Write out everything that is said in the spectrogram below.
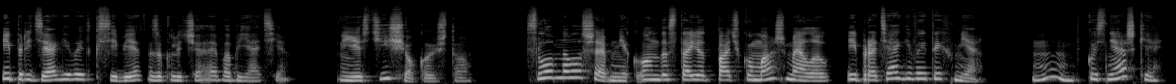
и притягивает к себе, заключая в объятия. Есть еще кое-что. Словно волшебник, он достает пачку маршмеллоу и протягивает их мне. «Ммм, вкусняшки!»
